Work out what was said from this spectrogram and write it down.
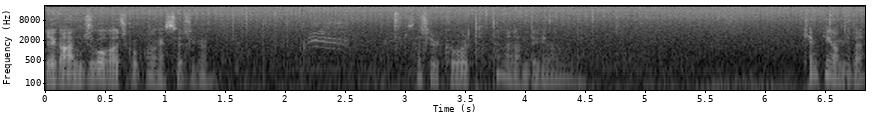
얘가 안 죽어가지고 망했어 지금. 사실 그걸 탓하면 안 되긴 하는데. 캠핑합니다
